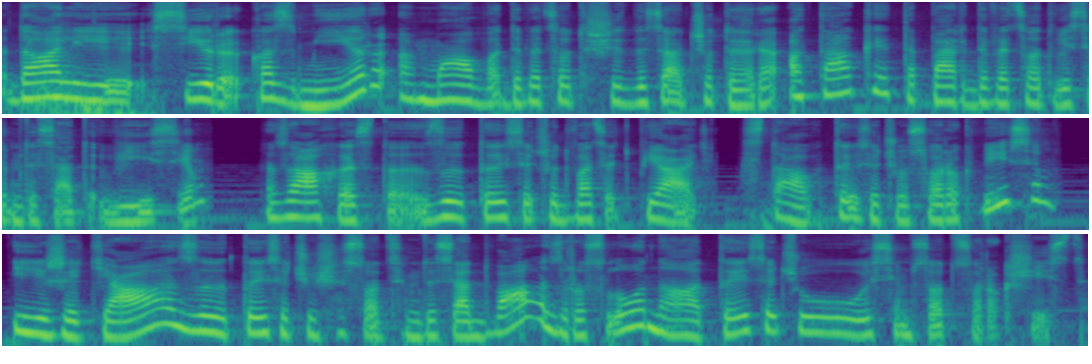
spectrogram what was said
Далі Сір Казмір мав 964 атаки, тепер 988, захист з 1025 став 1048, і життя з 1672 зросло на 1746.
